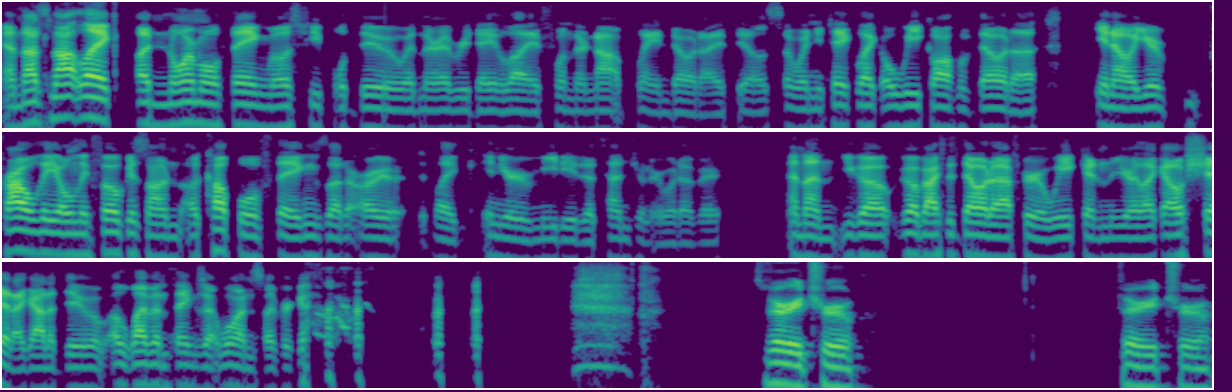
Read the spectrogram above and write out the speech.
And that's not like a normal thing most people do in their everyday life when they're not playing Dota, I feel. So when you take like a week off of Dota, you know, you're probably only focused on a couple of things that are like in your immediate attention or whatever. And then you go go back to Dota after a week and you're like, "Oh shit, I got to do 11 things at once. I forgot." It's very true. Very true.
